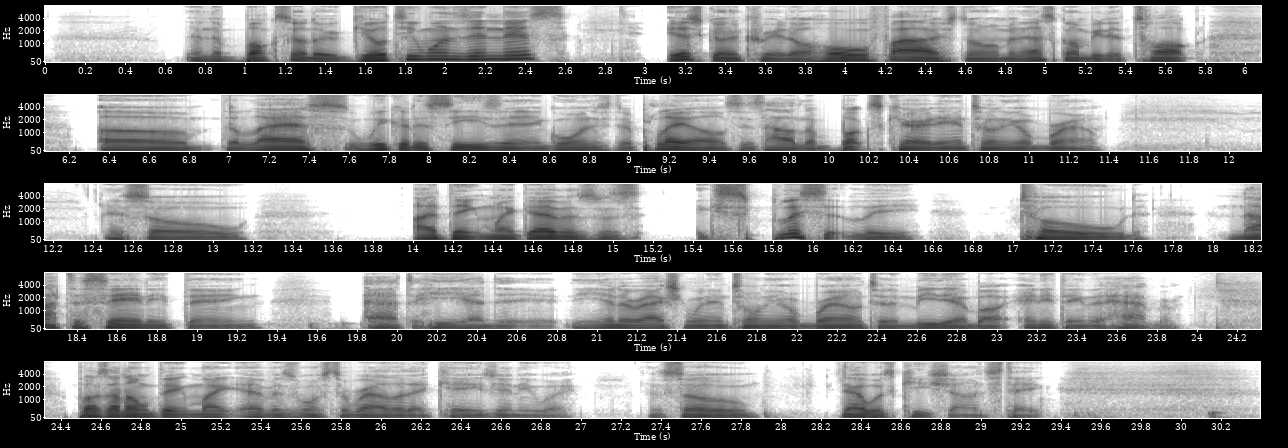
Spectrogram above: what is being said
and the Bucs are the guilty ones in this, it's going to create a whole firestorm, and that's going to be the talk of the last week of the season and going into the playoffs is how the Bucs carried Antonio Brown. And so I think Mike Evans was explicitly told not to say anything after he had the, the interaction with Antonio Brown to the media about anything that happened. Plus, I don't think Mike Evans wants to rattle that cage anyway. And so that was Keyshawn's take.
